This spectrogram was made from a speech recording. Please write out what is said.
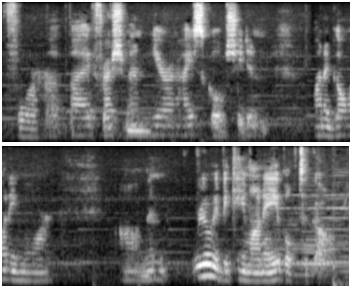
for her. By freshman year in high school, she didn't want to go anymore um, and really became unable to go.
